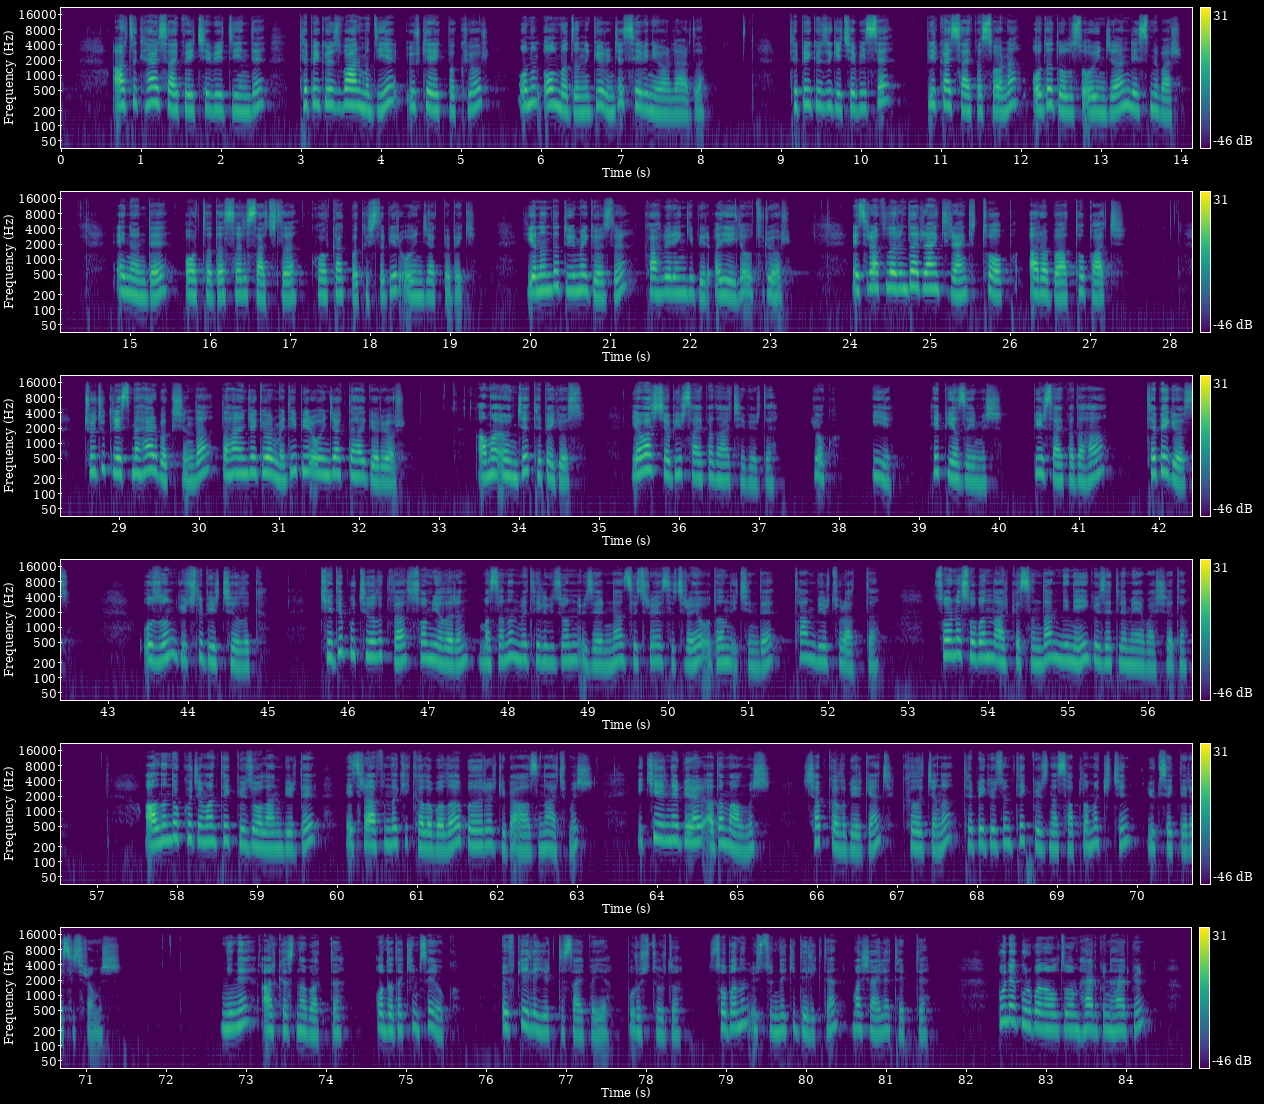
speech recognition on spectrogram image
Artık her sayfayı çevirdiğinde Tepegöz var mı diye ürkerek bakıyor, onun olmadığını görünce seviniyorlardı. Tepegöz'ü geçebilse birkaç sayfa sonra oda dolusu oyuncağın resmi var. En önde, ortada sarı saçlı, korkak bakışlı bir oyuncak bebek. Yanında düğme gözlü, kahverengi bir ayıyla oturuyor. Etraflarında renk renk top, araba, topaç. Çocuk resme her bakışında daha önce görmediği bir oyuncak daha görüyor. Ama önce tepe göz. Yavaşça bir sayfa daha çevirdi. Yok, iyi. Hep yazıymış. Bir sayfa daha. Tepe göz. Uzun, güçlü bir çığlık. Kedi bu çığlıkla somyaların masanın ve televizyonun üzerinden sıçraya sıçraya odanın içinde tam bir tur attı. Sonra sobanın arkasından nineyi gözetlemeye başladı. Alnında kocaman tek gözü olan bir de etrafındaki kalabalığa bağırır gibi ağzını açmış, iki eline birer adam almış, şapkalı bir genç kılıcını Tepegöz'ün tek gözüne saplamak için yükseklere sıçramış. Nine arkasına baktı. Odada kimse yok. Öfkeyle yırttı sayfayı, buruşturdu. Sobanın üstündeki delikten maşayla tepti. Bu ne kurban olduğum her gün her gün?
